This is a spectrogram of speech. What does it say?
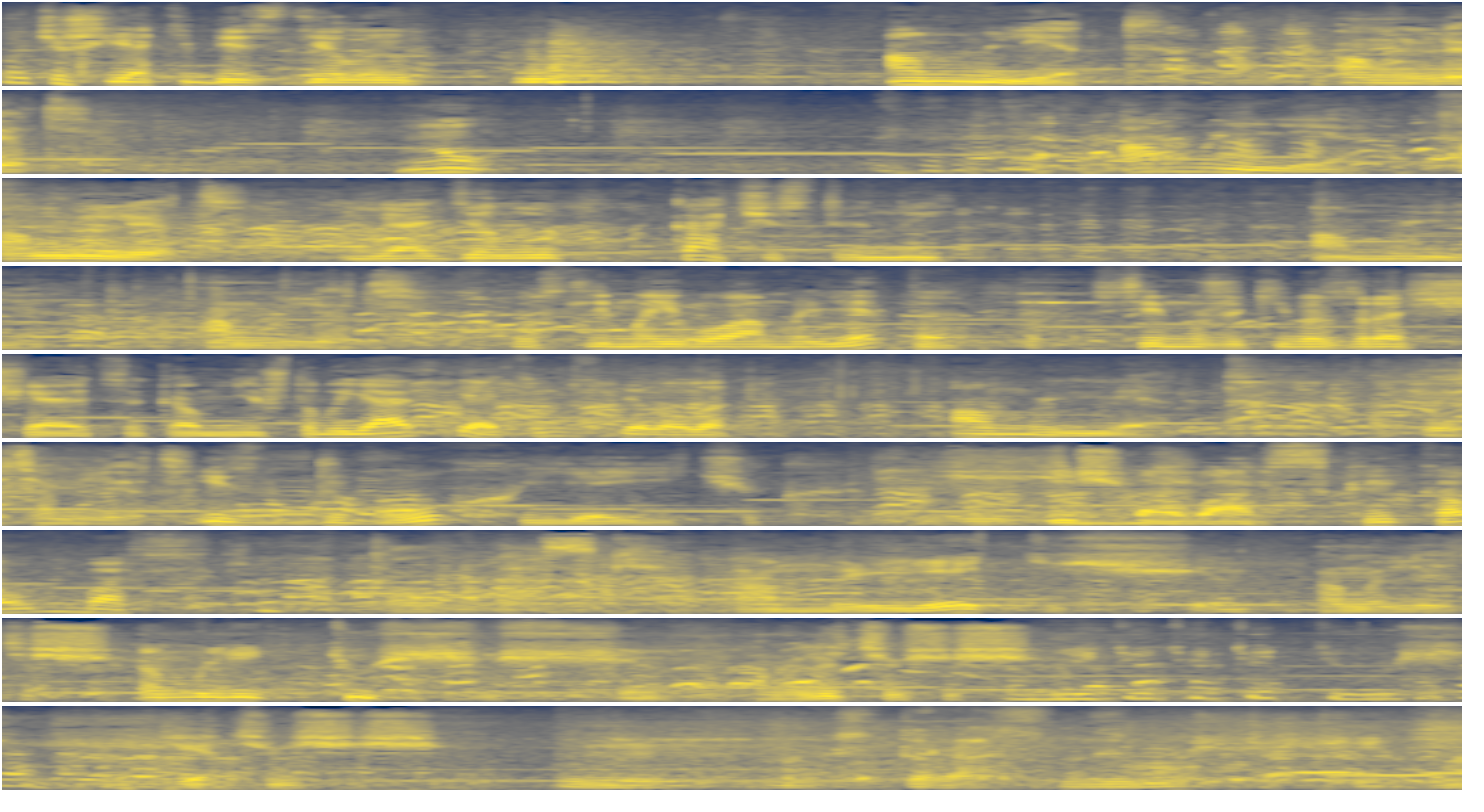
Хочешь, я тебе сделаю омлет? Омлет. Ну, омлет. Омлет. Я делаю качественный омлет. Омлет. После моего омлета все мужики возвращаются ко мне, чтобы я опять им сделала омлет. Опять омлет. Из двух яичек. Яичек. И баварской колбаски. Колбаски. Омлетище. Омлетище. Омлетющище. Омлетющище. Омлетютютющище. Чущище. Страстный мужчина.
